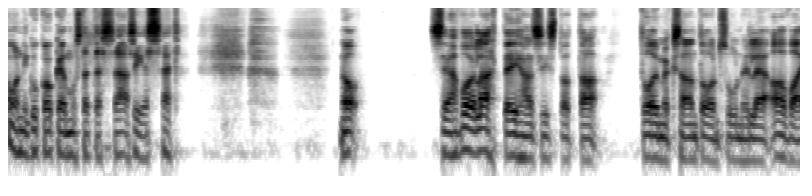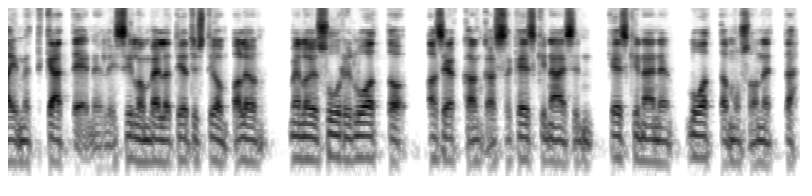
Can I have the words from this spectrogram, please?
on niin kokemusta tässä asiassa? No sehän voi lähteä ihan siis tota, toimeksiantoon suunnilleen avaimet käteen. Eli silloin meillä tietysti on paljon, meillä on jo suuri luotto asiakkaan kanssa keskinäisen, keskinäinen luottamus on, että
